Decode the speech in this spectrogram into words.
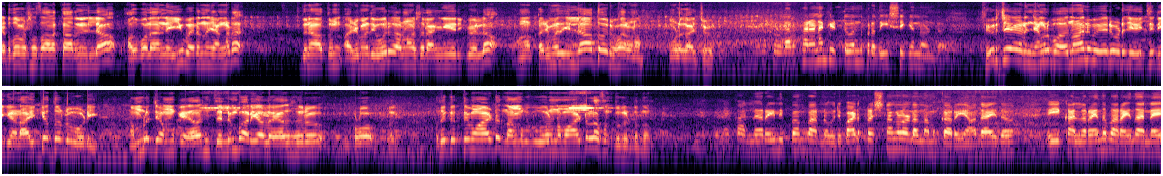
ഇടതുപക്ഷ സർക്കാരിനില്ല. അതുപോലെ തന്നെ ഈ വരുന്ന ഞങ്ങളുടെ ഇതിനകത്തും അഴിമതി ഒരു കാരണവശാലും അംഗീകരിക്കുമല്ലോ അഴിമതി ഇല്ലാത്ത ഒരു ഭരണം നമ്മൾ കാഴ്ചവെക്കും. തുടർഭരണം കിട്ടുമെന്ന് പ്രതീക്ഷിക്കുന്നുണ്ട്. തീർച്ചയായിട്ടും ഞങ്ങൾ പതിനാല് പേര് ഇവിടെ ജയിച്ചിരിക്കുകയാണ്. ഐക്യത്തോട് കൂടി. നമ്മൾ നമുക്ക് ഏകദേശം ചെല്ലുമ്പോൾ അറിയാമല്ലോ ഏകദേശം അത് കൃത്യമായിട്ട് നമുക്ക് പൂർണമായിട്ടുള്ള കിട്ടുന്നുണ്ട്. പിന്നെ കല്ലറയിൽ ഇപ്പം പറഞ്ഞു ഒരുപാട് പ്രശ്നങ്ങളുണ്ടെന്ന് നമുക്കറിയാം. അതായത് ഈ കല്ലറ എന്ന് പറയുന്നത് തന്നെ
